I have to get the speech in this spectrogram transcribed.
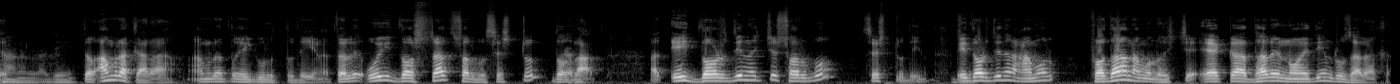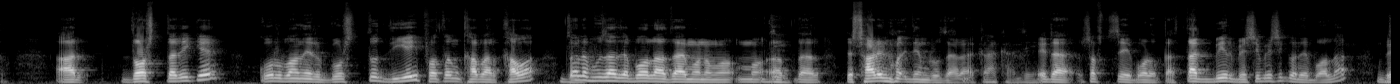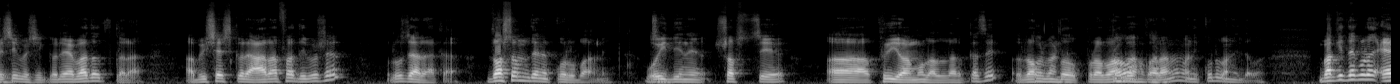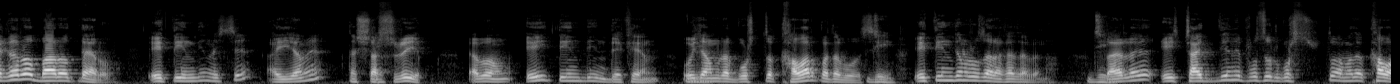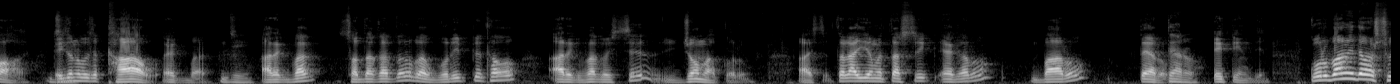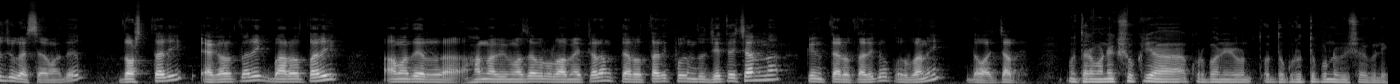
তো আমরা কারা? আমরা তো এই গুরুত্ব দিই না। তাহলে ওই দশ রাত সর্বশ্রেষ্ঠ রাত। আর এই দশ দিন হচ্ছে সর্বশ্রেষ্ঠ দিন। এই দশ দিনের আমল প্রধান আমল হচ্ছে একাধারে নয় দিন রোজা রাখা। আর দশ তারিখে কোরবানের গোস্ত দিয়েই প্রথম খাবার খাওয়া। তাহলে বোঝা যায় বলা যায় মনে আপনার যে সাড়ে নয় দিন রোজা রাখা। রাখা এটা সবচেয়ে বড় কাজ। তাকবীর বেশি বেশি করে বলা বেশি বেশি করে আবাদত করা আর বিশেষ করে আরাফা দিবসের রোজা রাখা। দশম দিনে কোরবানি। ওই দিনে সবচেয়ে প্রিয় আমল আল্লাহর কাছে রক্ত প্রবাহ করানো মানে কোরবানি দেওয়া। বাকি থাকল এগারো বারো তেরো। এই তিন দিন হচ্ছে আইয়ামে তাশরিক। এবং এই তিন দিন দেখেন ওই যে আমরা গোস্ত খাওয়ার কথা বলছি। এই তিন দিন রোজা রাখা যাবে না। তাহলে এই চার দিনে প্রচুর গোস্ত আমাদের খাওয়া হয়। এই জন্য বলছে খাও এক ভাগ আরেক ভাগ সদাকা করো বা গরিবকে খাও আরেক ভাগ হচ্ছে জমা করো। আচ্ছা তাহলে আইয়ামে তাশ্রিক এগারো বারো তেরো তেরো। এই তিন দিন। কোরবানি দেওয়ার সুযোগ আছে আমাদের। দশ তারিখ এগারো তারিখ বারো তারিখ আমাদের হানাবি মজাবুর উলামা কালাম তেরো তারিখ পর্যন্ত যেতে চান না, কিন্তু তেরো তারিখেও কোরবানি দেওয়া যাবে। তার অনেক শুক্রিয়া কোরবানির অত্যন্ত গুরুত্বপূর্ণ বিষয়গুলি।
